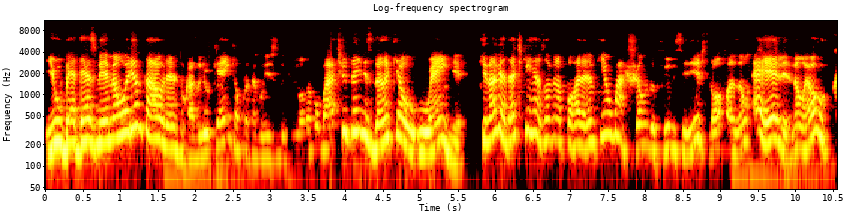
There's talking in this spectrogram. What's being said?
E o B10 mesmo é o oriental, né? No caso do Liu Kang, que é o protagonista do filme Mortal Kombat, e o Dennis Dunn, que é o, o Wang, que na verdade quem resolve na porrada mesmo, quem é o machão do filme sinistro, o alfazão, é ele, não é o.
